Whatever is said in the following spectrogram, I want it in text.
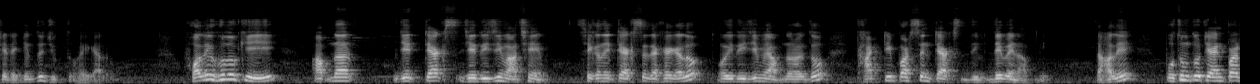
সেটা কিন্তু যুক্ত হয়ে গেল। ফলে হলো কি, আপনার যে ট্যাক্স যে রিজিম আছে, সেখানে ট্যাক্সে দেখা গেল, ওই রিজিমে আপনার হয়তো থার্টি পার্সেন্ট ট্যাক্স দেবেন আপনি। তাহলে প্রথম তো ten per,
